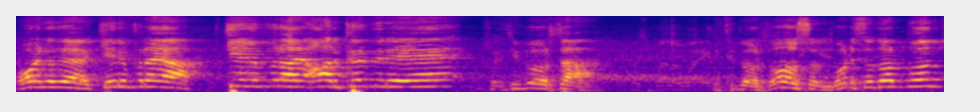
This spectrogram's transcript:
Oynadı. Kerim Fry'a. Kerim Fry arka direğe. Kötü bir orta. Kötü bir orta. Olsun. Borussia Dortmund.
